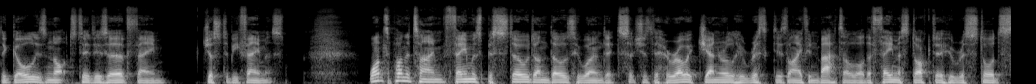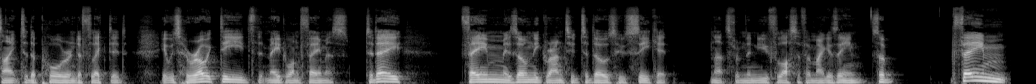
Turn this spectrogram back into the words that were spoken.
The goal is not to deserve fame, just to be famous. Once upon a time, fame was bestowed on those who earned it, such as the heroic general who risked his life in battle or the famous doctor who restored sight to the poor and afflicted. It was heroic deeds that made one famous. Today, fame is only granted to those who seek it. And that's from the New Philosopher magazine. So fame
